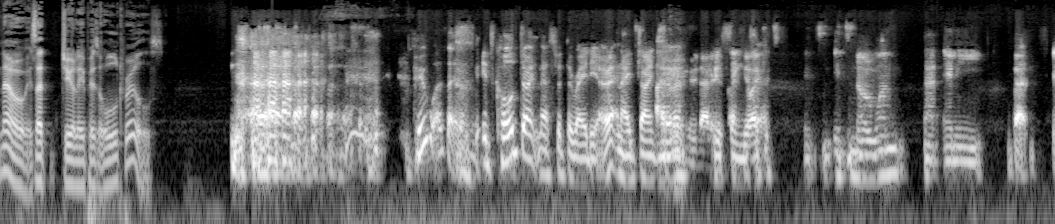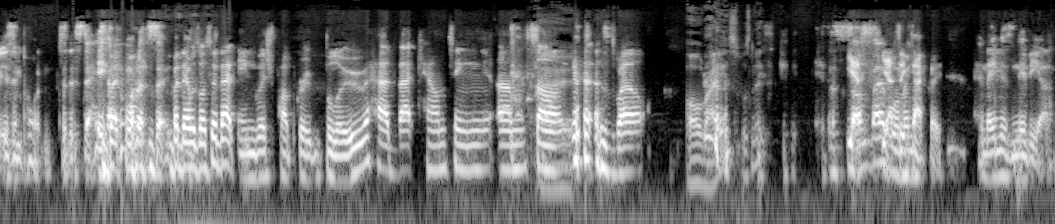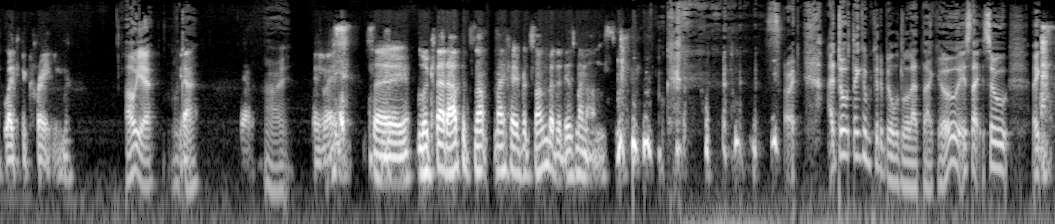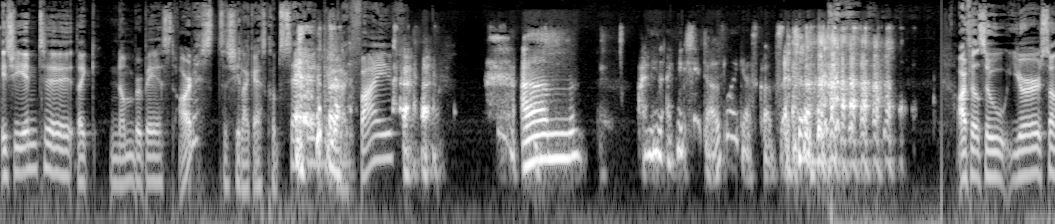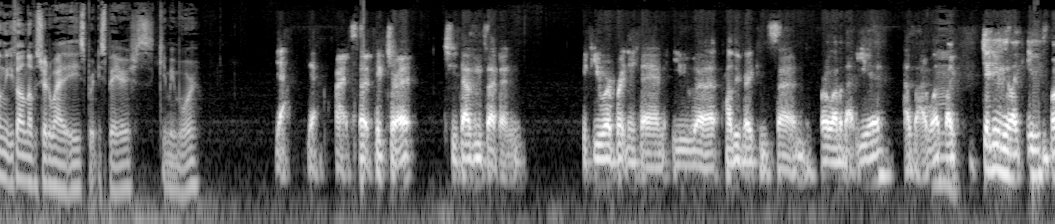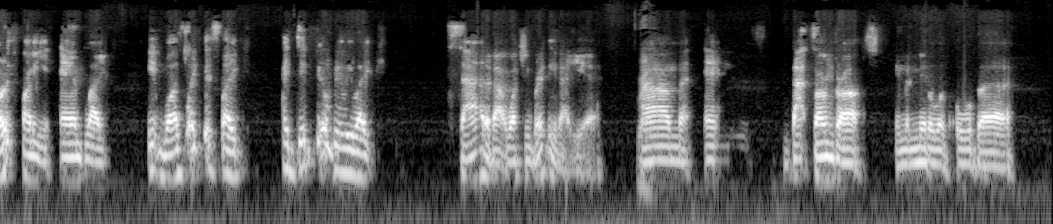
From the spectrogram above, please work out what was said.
No, is that Lipa's old rules? Who was it? It's called "Don't Mess with the Radio," and I don't. I don't know who that who is. I feel like it. it's, it's it's no one that any that is important to this day. I want to say, But there was also that English pop group Blue had that counting um, song as well. All rise, wasn't it? it's a Yes, yes, woman. exactly. Her name is Nivea, like the cream. Oh yeah. Okay. Yeah. Yeah. All right. Anyway, So look that up. It's not my favorite song, but it is my mum's. Okay. Sorry, I don't think I'm going to be able to let that go. Is that so? Like, is she into like number-based artists? Is she like S Club Seven? Is she like five? Um, I mean, I think she does like S Club Seven. All right, Fil so. Your song that you fell in love with straight away is Britney Spears. Give me more. yeah, yeah. All right, so picture it, 2007. If you were a Britney fan, you were probably very concerned for a lot of that year, as I was. Mm. Like, genuinely, like it's both funny and like it was like this. Like, I did feel really like sad about watching Britney that year. Right. Um, and that song dropped in the middle of all the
